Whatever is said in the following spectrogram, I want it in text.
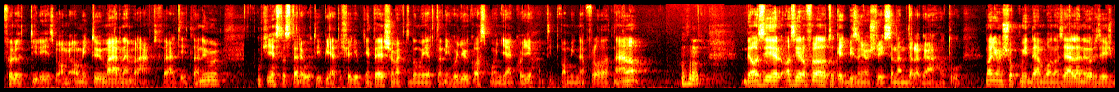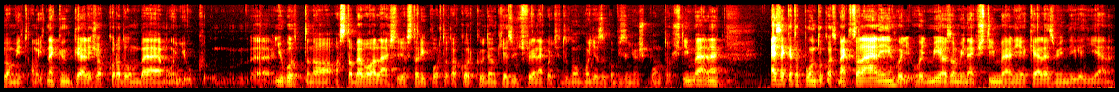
fölötti részben, amit ő már nem lát feltétlenül. Úgyhogy ezt a sztereotípiát is egyébként teljesen meg tudom érteni, hogy ők azt mondják, hogy hát itt van minden feladat nálam. Uh-huh. De azért, azért a feladatok egy bizonyos része nem delegálható. Nagyon sok minden van az ellenőrzésben, amit, amit nekünk kell, és akkor adom be mondjuk e, nyugodtan a, azt a bevallást, vagy azt a riportot akkor küldöm ki az ügyfélnek, hogyha tudom, hogy azok a bizonyos pontok stimmelnek. Ezeket a pontokat megtalálni, hogy, hogy mi az, aminek stimmelnie kell, ez mindig egy ilyen,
